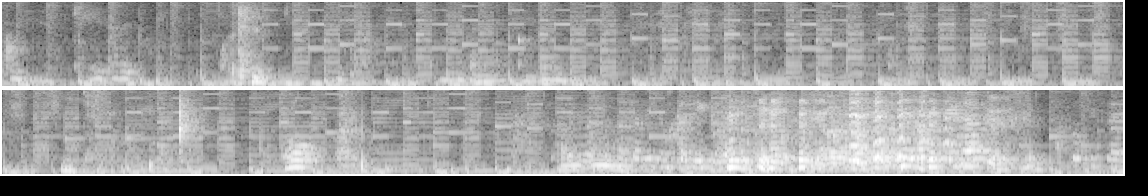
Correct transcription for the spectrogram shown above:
ごい、携帯で。お。遊びたい。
